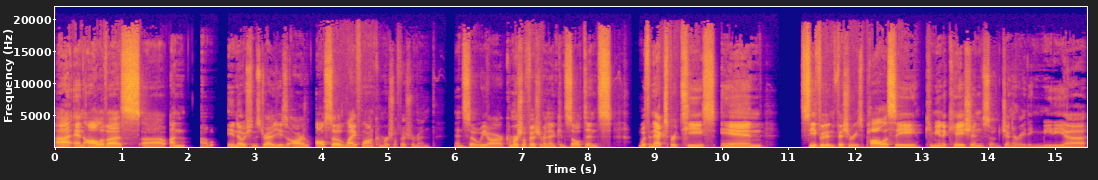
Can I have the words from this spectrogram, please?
Uh, and all of us uh, on, uh, in Ocean Strategies are also lifelong commercial fishermen. And so we are commercial fishermen and consultants with an expertise in seafood and fisheries policy, communication, so generating media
